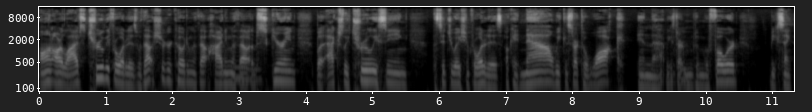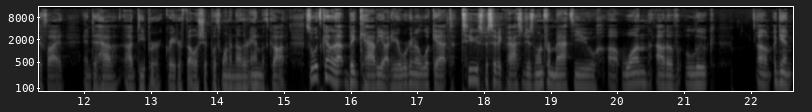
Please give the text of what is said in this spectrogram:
on our lives truly for what it is, without sugarcoating, without hiding, without mm-hmm. obscuring, but actually truly seeing the situation for what it is. Okay, now we can start to walk in that. We can start to move forward, be sanctified, and to have a deeper, greater fellowship with one another and with God. So, with kind of that big caveat here, we're going to look at two specific passages one from Matthew, uh, one out of Luke. Um, again,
